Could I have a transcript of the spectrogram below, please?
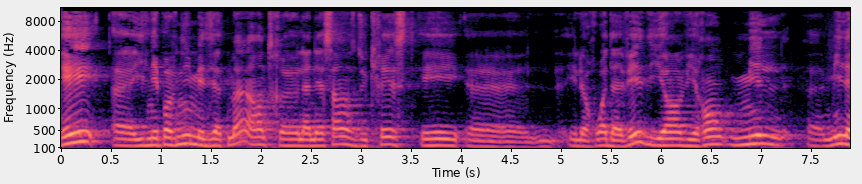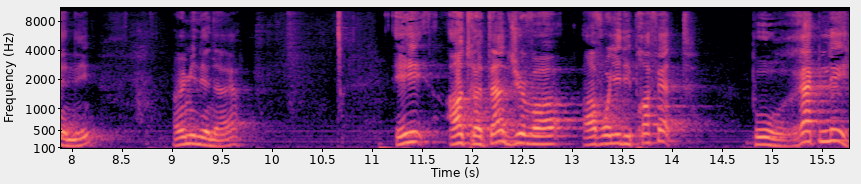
Et euh, il n'est pas venu immédiatement entre la naissance du Christ et, euh, le roi David. Il y a environ mille, euh, mille années, un millénaire. Et entre-temps, Dieu va envoyer des prophètes pour rappeler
